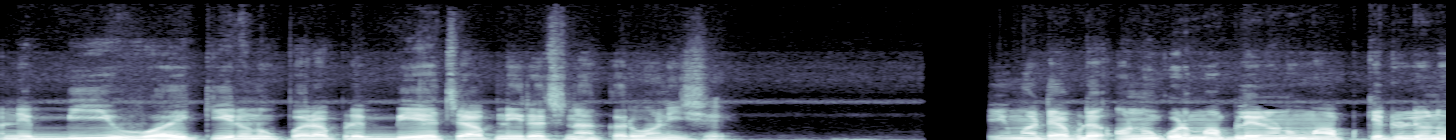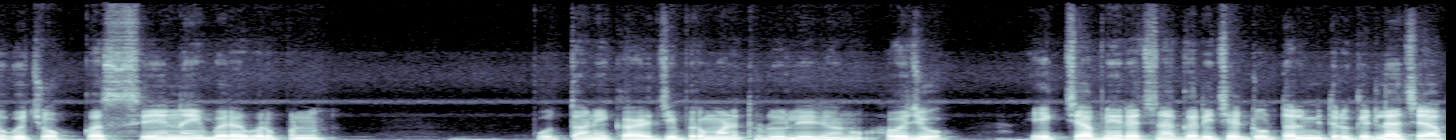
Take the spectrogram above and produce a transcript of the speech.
અને બી વાય કિરણ ઉપર આપણે બે ચાપની રચના કરવાની છે. તે માટે આપણે અનુકૂળ માપ લેવાનું, માપ કેટલું લેવાનું, કોઈ ચોક્કસ છે નહીં, બરાબર? પણ પોતાની કાળજી પ્રમાણે થોડું લઈ લેવાનું. હવે જો એક ચાપની રચના કરી છે. ટોટલ મિત્રો કેટલા ચાપ?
